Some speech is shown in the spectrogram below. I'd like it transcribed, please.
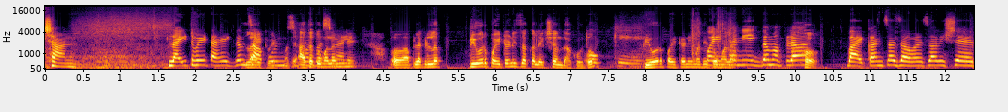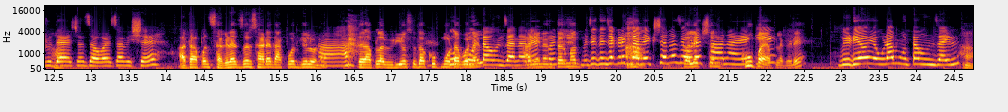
छान. लाइट वेट आहे एकदम लाइट वेट चापून मध्ये. आता तुम्हाला मी अ, आपल्याकडलं प्युअर पैठणीचं कलेक्शन दाखवतो. ओके. प्युअर पैठणी मध्ये तुम्हाला पैठणी एकदम आपला हो. बायकांचा जवळचा विषय हृदयाच्या जवळचा विषय आता आपण सगळ्यात जर साड्या दाखवत गेलो ना. तर आपला व्हिडिओ सुद्धा खूप मोठा बनेल होऊन जाणार आणि आहे नंतर मग म्हणजे त्यांच्याकडे. कलेक्शनच एवढं कलेक्शन छान आहे खूप आहे की आपल्याकडे व्हिडिओ एवढा मोठा होऊन जाईल हा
